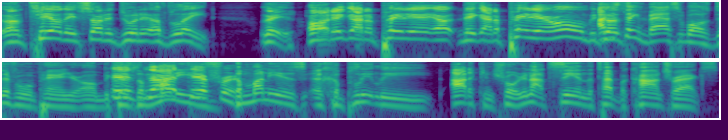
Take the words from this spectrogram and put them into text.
until they started doing it of late. Like, oh, they got to pay their uh, they got to pay their own I because just think basketball is different with paying your own because the money different. is the money is uh, completely out of control. You're not seeing the type of contracts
